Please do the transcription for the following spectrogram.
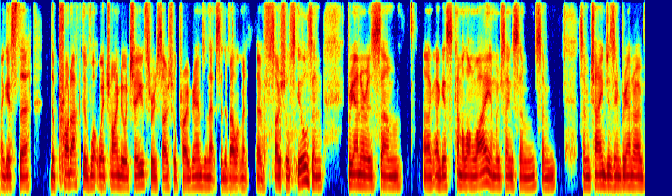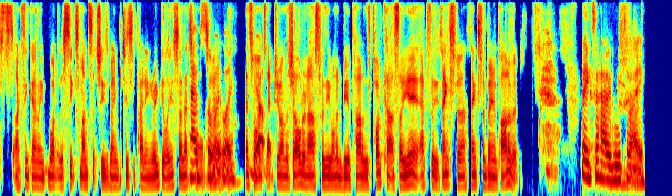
I guess the the product of what we're trying to achieve through social programs, and that's the development of social skills. And Brianna has, um, I guess, come a long way, and we've seen some some some changes in Brianna over, I think, only what are the six months that she's been participating regularly. So that's absolutely why that's why yep. I tapped you on the shoulder and asked whether you wanted to be a part of this podcast. So yeah, absolutely. Thanks for thanks for being a part of it. Thanks for having me today.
